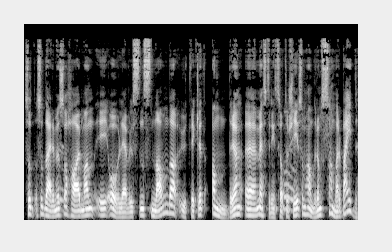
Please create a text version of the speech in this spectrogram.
Så, så, dermed så har man i overlevelsens navn da utviklet andre mestringsstrategi som handler om samarbeid.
